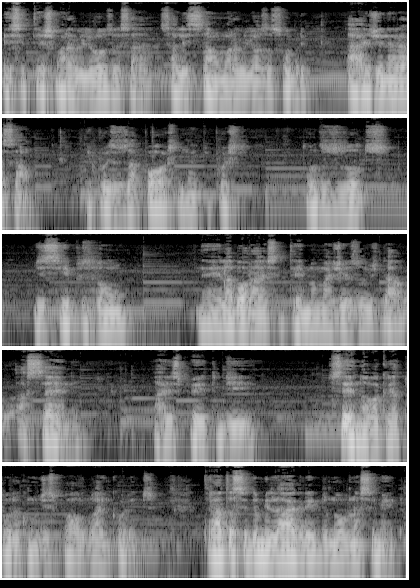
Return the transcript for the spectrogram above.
esse texto maravilhoso, essa, essa lição maravilhosa sobre a regeneração. Depois os apóstolos, né? depois todos os outros discípulos vão né, elaborar esse tema, mas Jesus dá a cerne a respeito de ser nova criatura, como diz Paulo lá em Coríntios. Trata-se do milagre do novo nascimento,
